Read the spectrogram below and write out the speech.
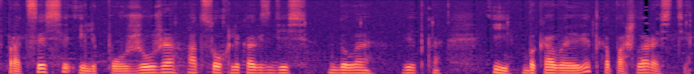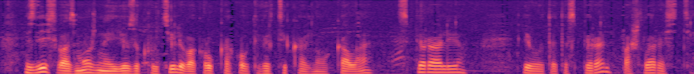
в процессе или позже уже отсохли, как здесь была ветка. И боковая ветка пошла расти. Здесь, возможно, ее закрутили вокруг какого-то вертикального кола спиралью. И вот эта спираль пошла расти.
